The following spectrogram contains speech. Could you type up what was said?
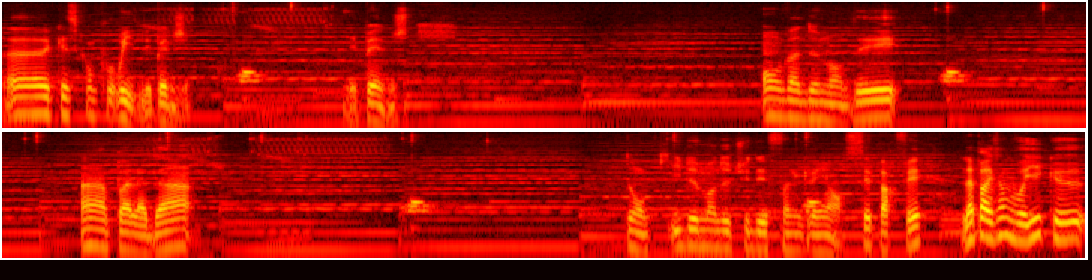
Qu'est-ce qu'on pourrait... Oui, les PNJ. Les PNJ. On va demander un paladin. Donc, il demande de tuer des fun grillants, c'est parfait. Là, par exemple, vous voyez que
